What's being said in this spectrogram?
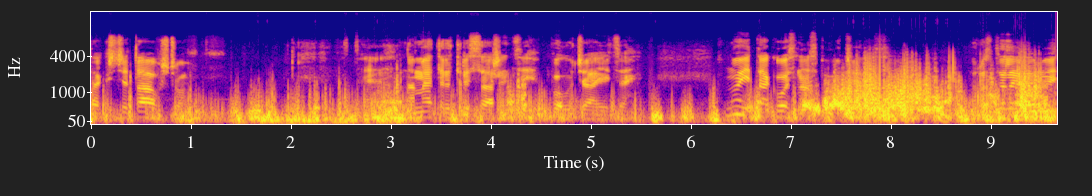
так считав, що Е, на метр три саженці виходить. Ну і так ось у нас вийшло. Розстелили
